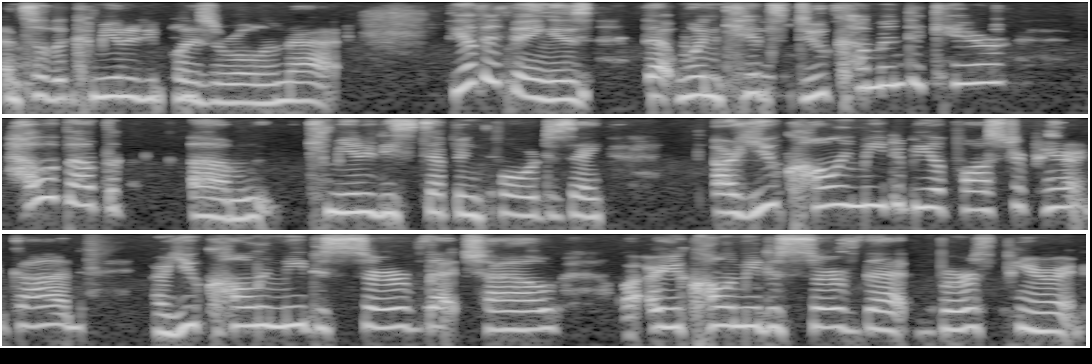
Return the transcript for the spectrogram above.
And so the community plays a role in that. The other thing is that when kids do come into care, how about the um, community stepping forward to saying, Are you calling me to be a foster parent, God? Are you calling me to serve that child? Are you calling me to serve that birth parent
